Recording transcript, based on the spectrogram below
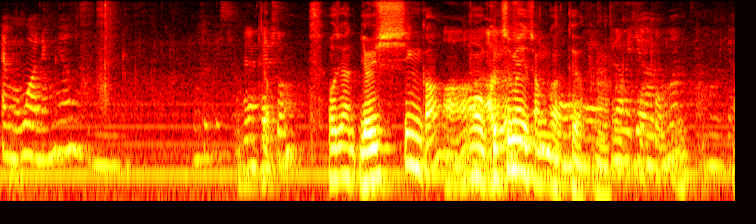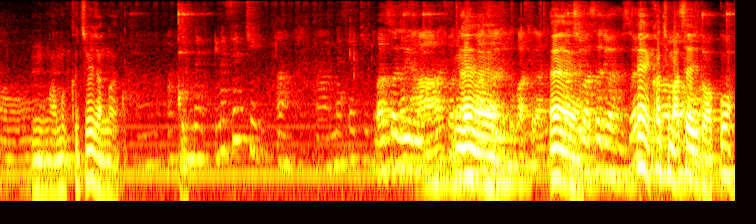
em ngủ quên em nhớ không tôi biết sớm 그냥 대충? 어제 한 10시인가? 어, 아, 그쯤에? 잔 것 같아요. 어, 응. 그냥 10 giờ 보통. đúng không khoảng 10 giờ 어. 음, 아마 그쯤에 잔 것 같아요. Ờ, thì mình massage chị ờ ờ, massage chị 마사지. 아, 저는 네. 마사지도 같이 가요. 네. 같이 마사지 가셨어요? 네, 같이 아. 마사지도 왔고.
